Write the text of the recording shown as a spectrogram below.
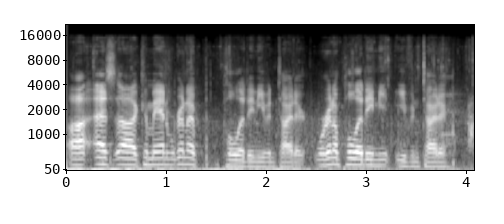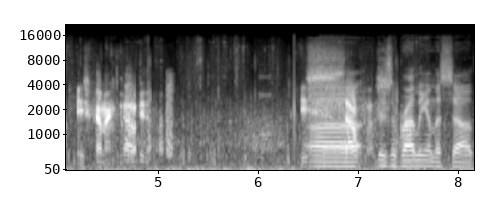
Uh, as uh, command, we're gonna pull it in even tighter. We're gonna pull it in e- even tighter. He's coming. Copy that. He's Uh, there's a Bradley on the south.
